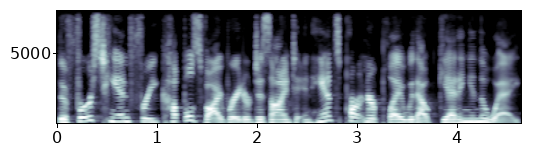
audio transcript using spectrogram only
the first hand free couples vibrator designed to enhance partner play without getting in the way.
